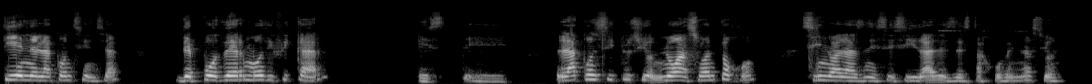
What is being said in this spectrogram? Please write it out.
tiene la conciencia de poder modificar este, la constitución, no a su antojo, sino a las necesidades de esta joven nación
